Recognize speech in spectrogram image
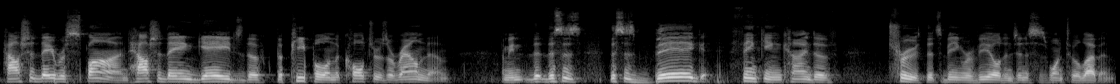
How should they respond? How should they engage the, the people and the cultures around them? I mean, th- this, is, this is big thinking kind of truth that's being revealed in Genesis 1 to 11.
